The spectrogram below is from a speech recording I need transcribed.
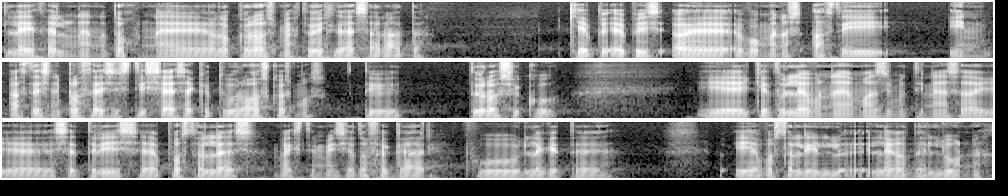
λέει θέλουν να το έχουν ολοκληρώσει μέχρι το 2040. Και επίσης, ε, επομένως αυτή είναι, αυτές είναι οι προθέσεις της ΕΣΑ και του Ρόσκοσμος, του, του Ρωσικού. Ε, και δουλεύουν μαζί με την ΕΣΑ σε τρεις αποστολές μέχρι στιγμής για το φεγγάρι που λέγεται, η αποστολή λέγονται Λούνα.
